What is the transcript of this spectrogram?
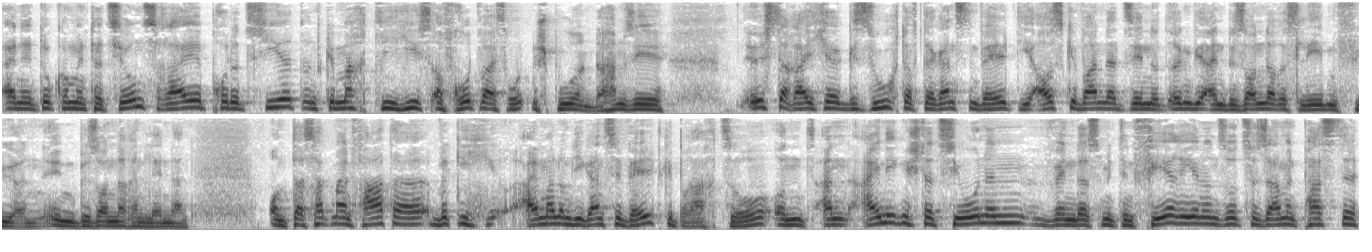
eine Dokumentationsreihe produziert und gemacht, die hieß Auf rot-weiß-roten Spuren. Da haben sie Österreicher gesucht auf der ganzen Welt, die ausgewandert sind und irgendwie ein besonderes Leben führen in besonderen Ländern. Und das hat mein Vater wirklich einmal um die ganze Welt gebracht so. Und an einigen Stationen, wenn das mit den Ferien und so zusammenpasste,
